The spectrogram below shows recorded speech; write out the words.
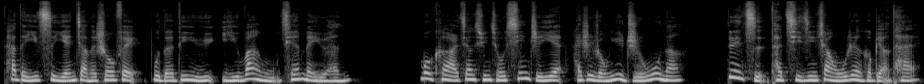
他的一次演讲的收费不得低于一万五千美元。默克尔将寻求新职业还是荣誉职务呢？对此，他迄今尚无任何表态。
